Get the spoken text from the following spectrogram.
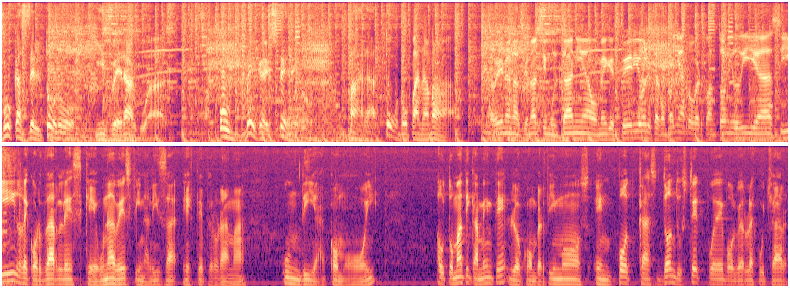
Bocas del Toro y Veraguas. Omega Estéreo, para todo Panamá. Cadena Nacional Simultánea Omega Estéreo, les acompaña Roberto Antonio Díaz y recordarles que una vez finaliza este programa, un día como hoy, automáticamente lo convertimos en podcast donde usted puede volverlo a escuchar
